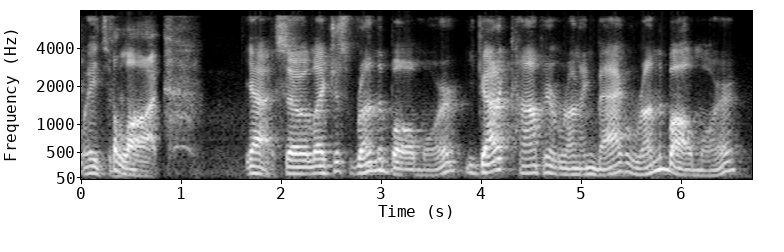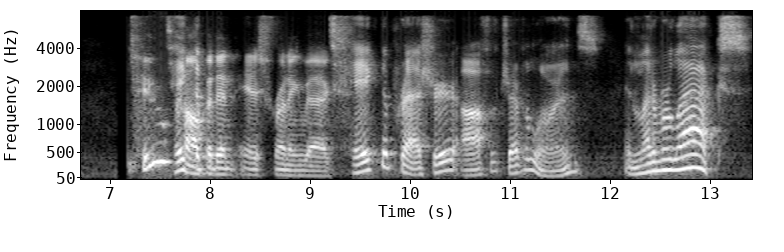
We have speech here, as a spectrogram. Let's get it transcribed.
Way too. It's a lot. Yeah. So like, just run the ball more. You got a competent running back. Run the ball more. Two competent-ish running backs. Take the pressure off of Trevor Lawrence and let him relax.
